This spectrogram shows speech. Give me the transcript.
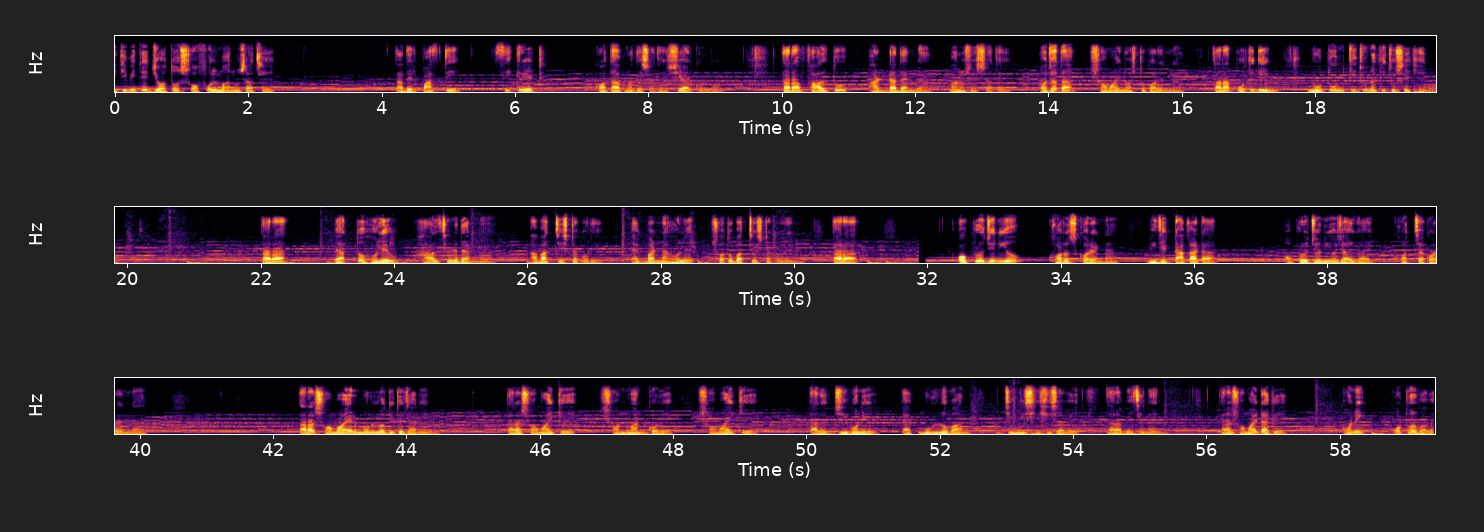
পৃথিবীতে যত সফল মানুষ আছে, তাদের পাঁচটি সিক্রেট কথা আপনাদের সাথে শেয়ার করব। তারা ফালতু আড্ডা দেন না মানুষের সাথে, অযথা সময় নষ্ট করেন না। তারা প্রতিদিন নতুন কিছু না কিছু শেখেন। তারা ব্যর্থ হলেও হাল ছেড়ে দেন না, আবার চেষ্টা করে। একবার না হলে শতবার চেষ্টা করেন। তারা অপ্রয়োজনীয় খরচ করেন না, নিজের টাকাটা অপ্রয়োজনীয় জায়গায় খরচা করেন না। তারা সময়ের মূল্য দিতে জানেন। তারা সময়কে সম্মান করে, সময়কে তাদের জীবনের এক মূল্যবান জিনিস হিসাবে তারা বেছে নেন। তারা সময়টাকে অনেক কঠোরভাবে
